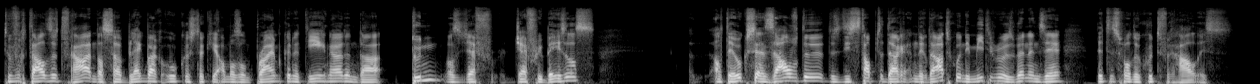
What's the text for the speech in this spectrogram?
toen vertelde ze het verhaal, en dat zou blijkbaar ook een stukje Amazon Prime kunnen tegenhouden, dat toen was Jeff, Jeffrey Bezos, had hij ook zijnzelfde, dus die stapte daar inderdaad gewoon die meeting rooms binnen en zei, dit is wat een goed verhaal is.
